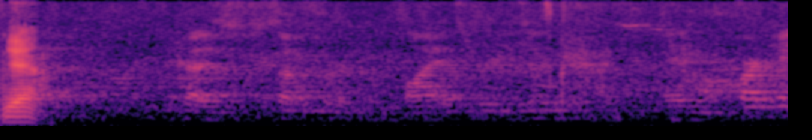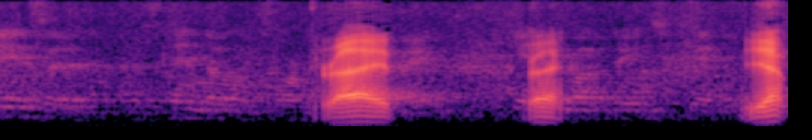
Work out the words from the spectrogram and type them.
Yeah. Because some sort of compliance reason. And Parquet is a, a. Right. Right. Yep.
